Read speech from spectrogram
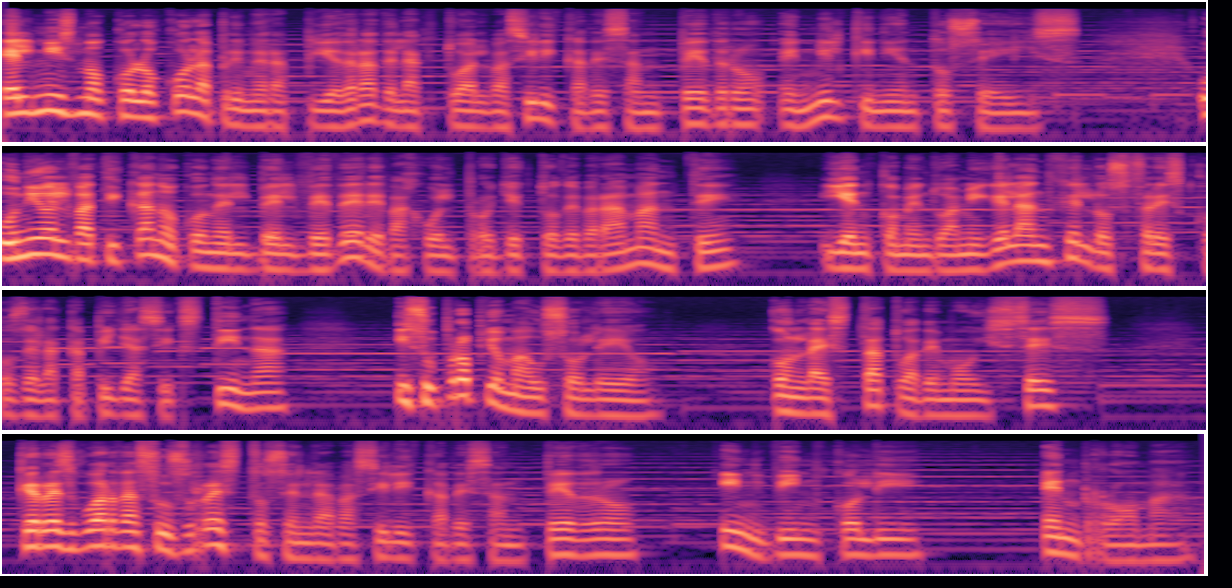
Él mismo colocó la primera piedra de la actual Basílica de San Pedro en 1506. Unió el Vaticano con el Belvedere bajo el proyecto de Bramante y encomendó a Miguel Ángel los frescos de la capilla Sixtina y su propio mausoleo, con la estatua de Moisés, que resguarda sus restos en la Basílica de San Pedro in Vincoli, en Roma.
